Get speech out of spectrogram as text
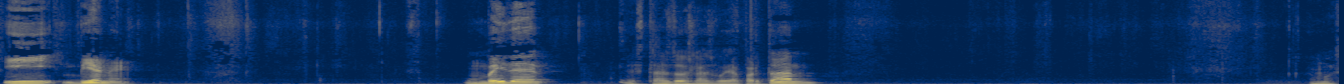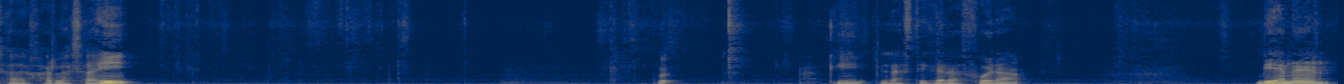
Y viene un Vader. Estas dos las voy a apartar. Vamos a dejarlas ahí Las tijeras fuera. Vienen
